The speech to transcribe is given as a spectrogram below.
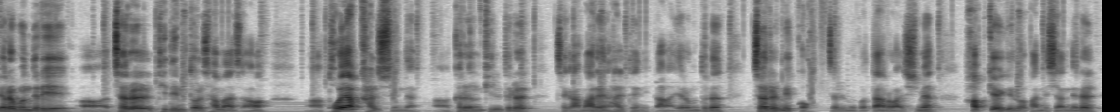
여러분들이 어, 저를 디딤돌 삼아서 어, 도약할 수 있는 어, 그런 길들을 제가 마련할 테니까 여러분들은 저를 믿고 저를 믿고 따라와 주시면 합격의 길로 반드시 안내를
